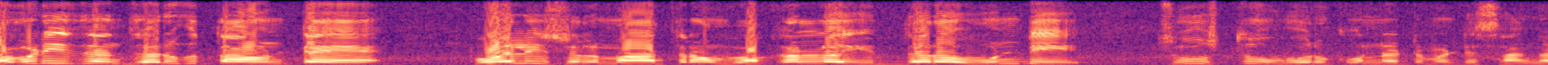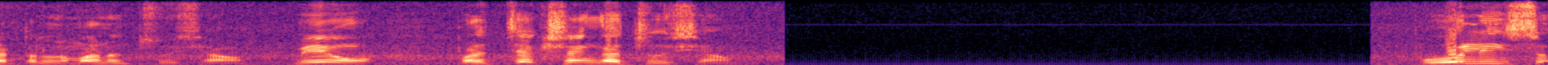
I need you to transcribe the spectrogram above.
రౌడీజం జరుగుతూ ఉంటే పోలీసులు మాత్రం ఒకళ్ళో ఇద్దరో ఉండి చూస్తూ ఊరుకున్నటువంటి సంఘటనలు మనం చూసాం మేము ప్రత్యక్షంగా చూసాం పోలీసు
